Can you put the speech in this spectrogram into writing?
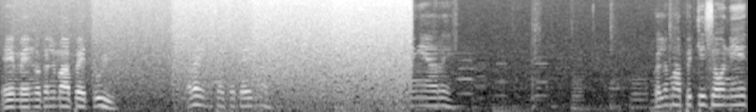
Eh, man, huwag kang lumapit. Uy. Aray, nasasatay na. Ano nangyari? Huwag kang lumapit kay Sonic.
